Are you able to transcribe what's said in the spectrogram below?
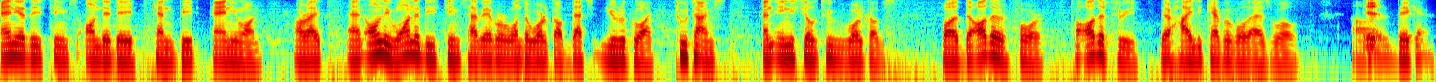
Any of these teams on their day can beat anyone. All right. And only one of these teams have ever won the World Cup. That's Uruguay, two times, and initial two World Cups. But the other four, the other three, they're highly capable as well. Uh, it, they can.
